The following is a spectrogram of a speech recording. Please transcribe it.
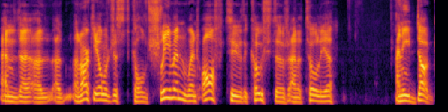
and uh, a, a, an archaeologist called Schliemann went off to the coast of Anatolia and he dug,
